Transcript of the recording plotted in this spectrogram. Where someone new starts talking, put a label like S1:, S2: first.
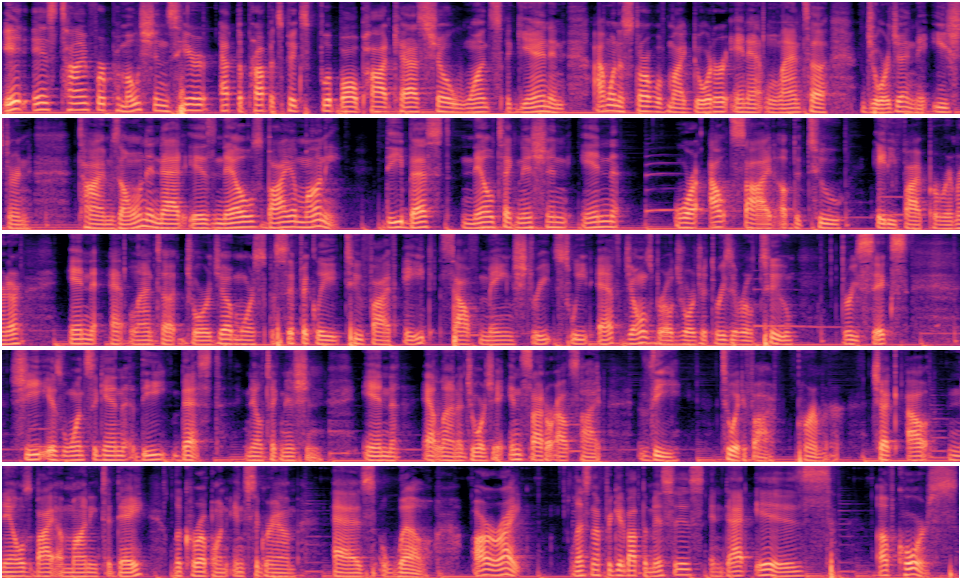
S1: It is time for promotions here at the Prophets Picks Football Podcast Show once again. And I want to start with my daughter in Atlanta, Georgia, in the Eastern time zone, and that is Nails by Amani, the best nail technician in or outside of the 285 perimeter in Atlanta, Georgia, more specifically 258 South Main Street, Suite F, Jonesboro, Georgia 30236. She is once again the best nail technician in Atlanta, Georgia, inside or outside the 285 perimeter. Check out Nails by Amani today. Look her up on Instagram as well. All right, let's not forget about the misses, and that is, of course,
